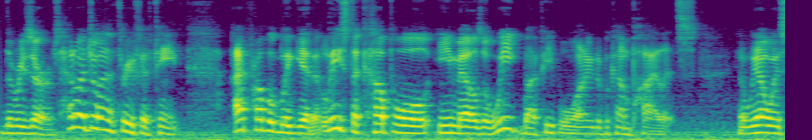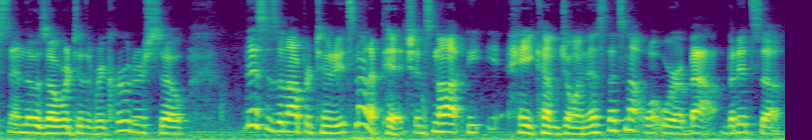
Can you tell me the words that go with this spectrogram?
the reserves? How do I join the 315th? I probably get at least a couple emails a week by people wanting to become pilots. And we always send those over to the recruiters. So this is an opportunity. It's not a pitch. It's not, hey, come join us. That's not what we're about. But it's a,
